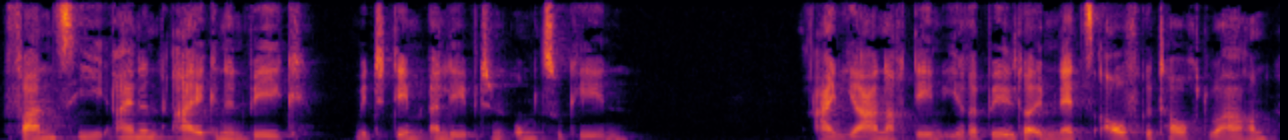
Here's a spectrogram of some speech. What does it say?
fand sie einen eigenen Weg, mit dem Erlebten umzugehen. Ein Jahr nachdem ihre Bilder im Netz aufgetaucht waren,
